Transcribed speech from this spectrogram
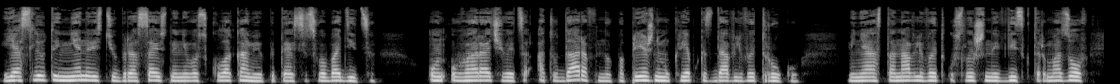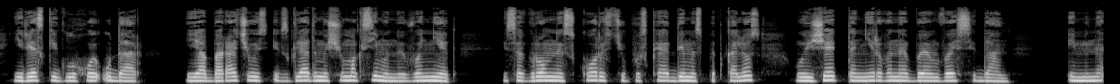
Я с лютой ненавистью бросаюсь на него с кулаками, пытаясь освободиться — он уворачивается от ударов, но по-прежнему крепко сдавливает руку. Меня останавливает услышанный визг тормозов и резкий глухой удар. Я оборачиваюсь и взглядом ищу Максима, но его нет, и с огромной скоростью, пуская дым из-под колес, уезжает тонированная БМВ «Седан». Именно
